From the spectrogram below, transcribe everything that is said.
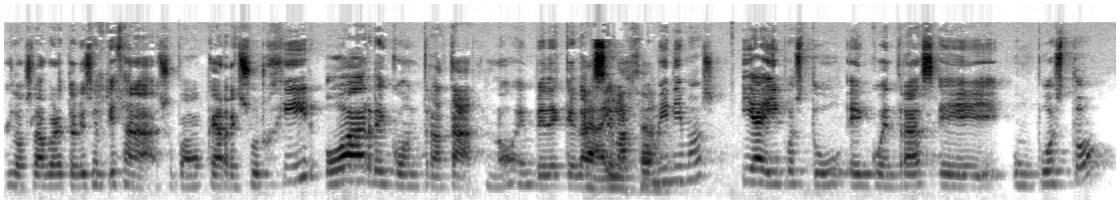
los, laboratorios empiezan a supongo que a resurgir o a recontratar no en vez de quedarse bajo mínimos. Y ahí pues tú encuentras eh, un puesto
